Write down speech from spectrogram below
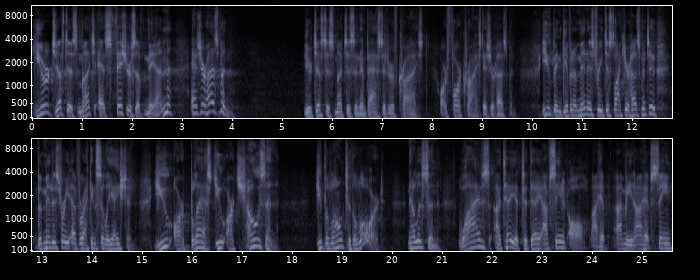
you're just as much as fishers of men as your husband. You're just as much as an ambassador of Christ or for Christ as your husband. You've been given a ministry just like your husband, too the ministry of reconciliation. You are blessed. You are chosen. You belong to the Lord. Now, listen, wives, I tell you today, I've seen it all. I have, I mean, I have seen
